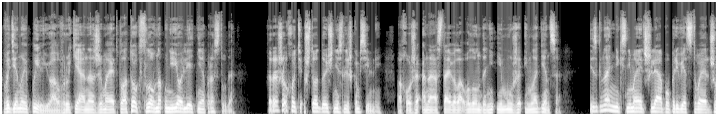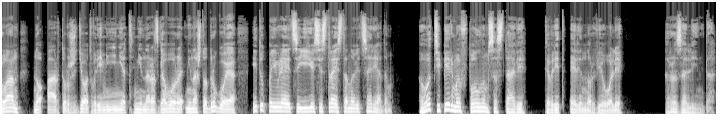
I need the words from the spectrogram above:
водяной пылью, а в руке она сжимает платок, словно у нее летняя простуда. Хорошо хоть, что дождь не слишком сильный. Похоже, она оставила в Лондоне и мужа, и младенца. Изгнанник снимает шляпу, приветствуя Джоан, но Артур ждет, времени нет ни на разговоры, ни на что другое, и тут появляется ее сестра и становится рядом. «Вот теперь мы в полном составе», — говорит Элинор Виоли. «Розалинда.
